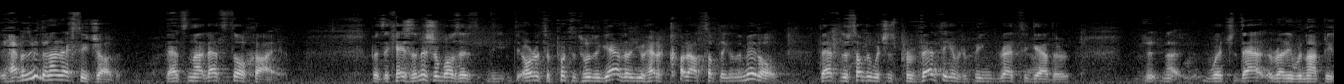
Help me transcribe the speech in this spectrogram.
It happens to be they're not next to each other. That's not that's still chayiv. But the case of the mission was that in order to put the two together, you had to cut out something in the middle. That there's something which is preventing it from being read together, which that already would not be.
